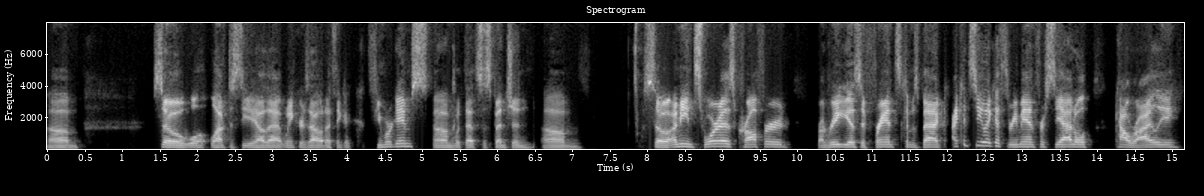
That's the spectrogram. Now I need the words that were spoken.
Um, so we'll we'll have to see how that Winker's out. I think a few more games um, with that suspension. Um, so I mean Suarez, Crawford, Rodriguez, if France comes back, I could see like a three man for Seattle. Cal Raleigh.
